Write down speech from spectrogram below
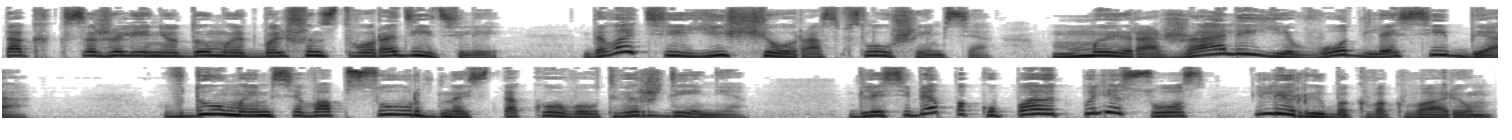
Так, к сожалению, думает большинство родителей. Давайте еще раз вслушаемся – мы рожали его для себя. Вдумаемся в абсурдность такого утверждения. Для себя покупают пылесос или рыбок в аквариум.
